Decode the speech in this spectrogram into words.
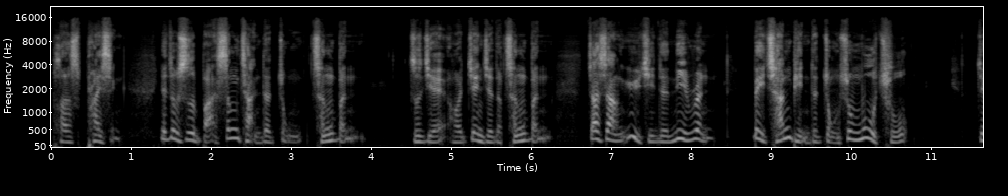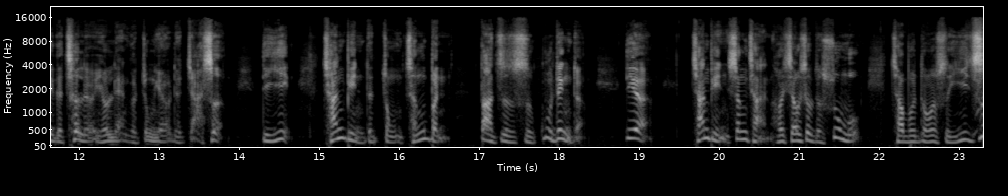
plus pricing，也就是把生产的总成本、直接和间接的成本，加上预期的利润，被产品的总数目除。这个策略有两个重要的假设：第一，产品的总成本大致是固定的；第二，产品生产和销售的数目差不多是一致，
